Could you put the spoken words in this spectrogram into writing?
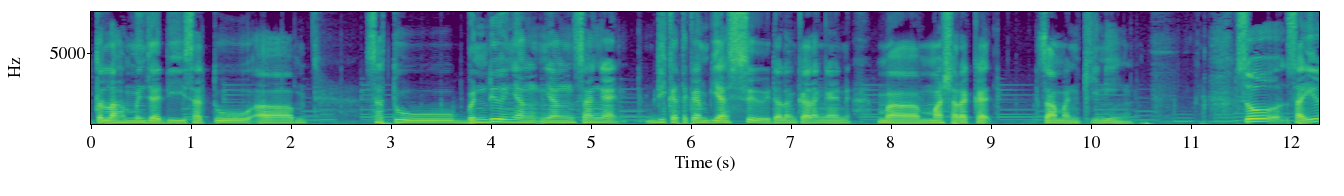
telah menjadi satu um, satu benda yang yang sangat dikatakan biasa dalam kalangan ma- masyarakat zaman kini. So saya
